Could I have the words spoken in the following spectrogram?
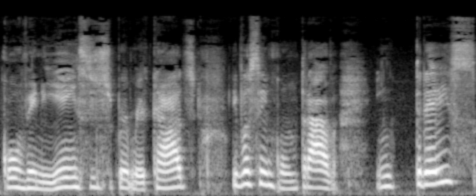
conveniências, em supermercados, e você encontrava em três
